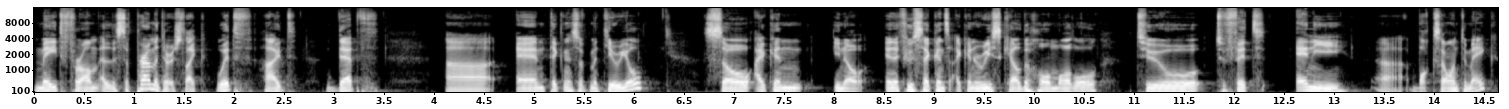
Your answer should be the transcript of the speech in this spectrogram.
made from a list of parameters like width, height, depth, uh, and thickness of material. So I can you know in a few seconds I can rescale the whole model to to fit any uh, box I want to make.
